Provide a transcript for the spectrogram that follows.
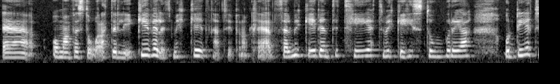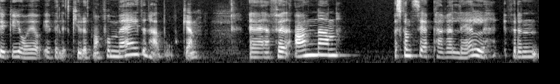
Eh, och man förstår att det ligger väldigt mycket i den här typen av klädsel. Mycket identitet, mycket historia. Och det tycker jag är väldigt kul att man får med i den här boken. Eh, för en annan, jag ska inte säga parallell, för den,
